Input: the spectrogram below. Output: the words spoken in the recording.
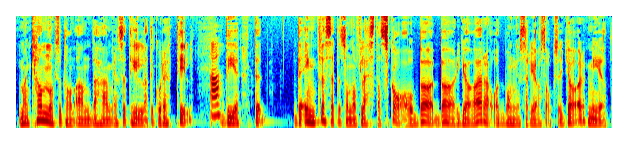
man kan också ta en anda här med att se till att det går rätt till. Ja. Det, det, det enkla sättet som de flesta ska och bör, bör, göra och att många seriösa också gör med att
